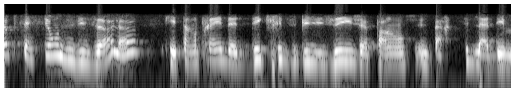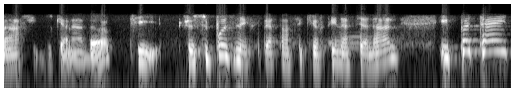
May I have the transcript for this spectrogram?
obsession du visa là qui est en train de décrédibiliser, je pense, une partie de la démarche du Canada. Puis je suis pas une experte en sécurité nationale et peut-être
